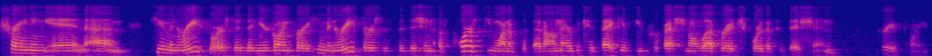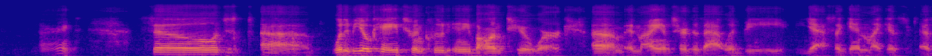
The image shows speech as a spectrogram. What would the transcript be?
training in um, human resources and you're going for a human resources position, of course you want to put that on there because that gives you professional leverage for the position. great point. All right. So just, uh, would it be okay to include any volunteer work? Um, and my answer to that would be yes. Again, like as, as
